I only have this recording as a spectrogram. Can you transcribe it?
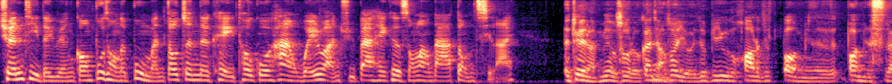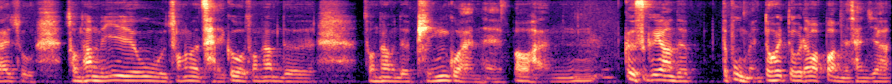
全体的员工、不同的部门都真的可以透过和微软举办黑客松，让大家动起来。哎，对了，没有错的。我刚讲说有一个 BU 的话呢，就报名了报名了十来组，从他们的业务，从他们的采购，从他们的从他们的品管，哎，包含各式各样的的部门都会都会来报报名的参加。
